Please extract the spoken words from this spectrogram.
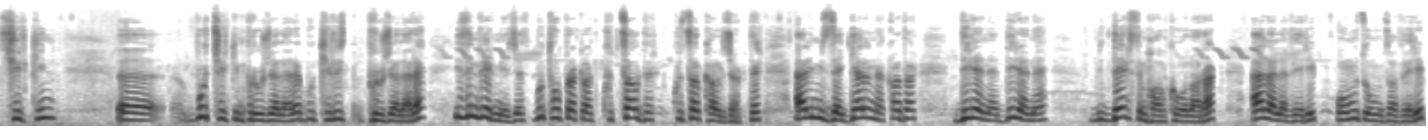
çirkin bu çirkin projelere, bu kirli projelere izin vermeyeceğiz. Bu topraklar kutsaldır, kutsal kalacaktır. Elimizde gelene kadar direne direne bir Dersim halkı olarak el ele verip, omuz omuza verip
